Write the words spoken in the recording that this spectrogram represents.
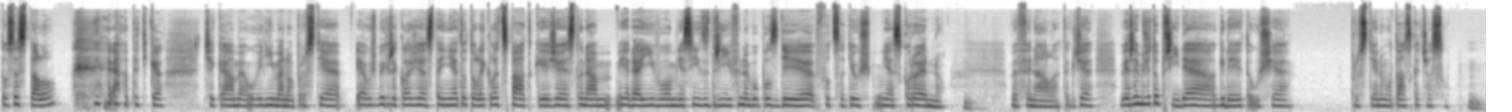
to se stalo a teďka čekáme, uvidíme. No prostě já už bych řekla, že stejně je to tolik let zpátky, že jestli nám je dají o měsíc dřív nebo později, je v podstatě už mě skoro jedno hmm. ve finále. Takže věřím, že to přijde a kdy, to už je prostě jenom otázka času. Hmm.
